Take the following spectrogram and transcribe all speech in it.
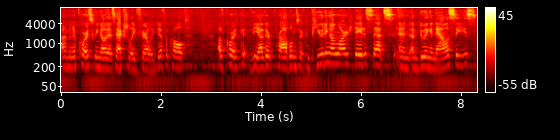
Um, and of course, we know that's actually fairly difficult. Of course, the other problems are computing on large data sets and um, doing analyses.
